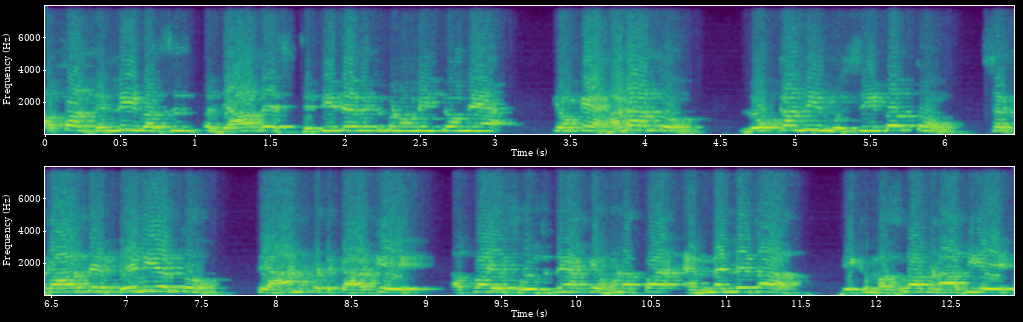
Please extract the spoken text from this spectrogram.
ਆਪਾਂ ਦਿੱਲੀ ਵਰਸਸ ਪੰਜਾਬ ਦੇ ਸਥਿਤੀ ਦੇ ਵਿੱਚ ਬਣਾਉਣੀ ਚਾਹੁੰਦੇ ਆ ਕਿਉਂਕਿ ਹੜ੍ਹਾਂ ਤੋਂ, ਲੋਕਾਂ ਦੀ ਮੁਸੀਬਤ ਤੋਂ, ਸਰਕਾਰ ਦੇ ਫੇਲਿਅਰ ਤੋਂ ਧਿਆਨ ਭਟਕਾ ਕੇ ਆਪਾਂ ਇਹ ਸੋਚਦੇ ਆ ਕਿ ਹੁਣ ਆਪਾਂ ਐਮਐਲਏ ਦਾ ਇੱਕ ਮਸਲਾ ਬਣਾ ਦਈਏ,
